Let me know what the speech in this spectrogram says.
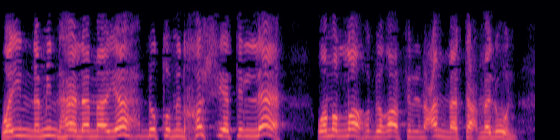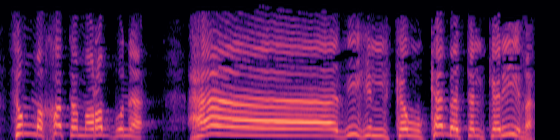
وإن منها لما يهبط من خشية الله وما الله بغافل عما تعملون. ثم ختم ربنا هذه الكوكبة الكريمة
